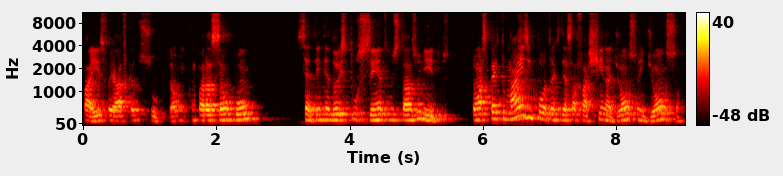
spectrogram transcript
país foi a África do Sul. Então, em comparação com 72% dos Estados Unidos. Então, o aspecto mais importante dessa faxina Johnson Johnson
